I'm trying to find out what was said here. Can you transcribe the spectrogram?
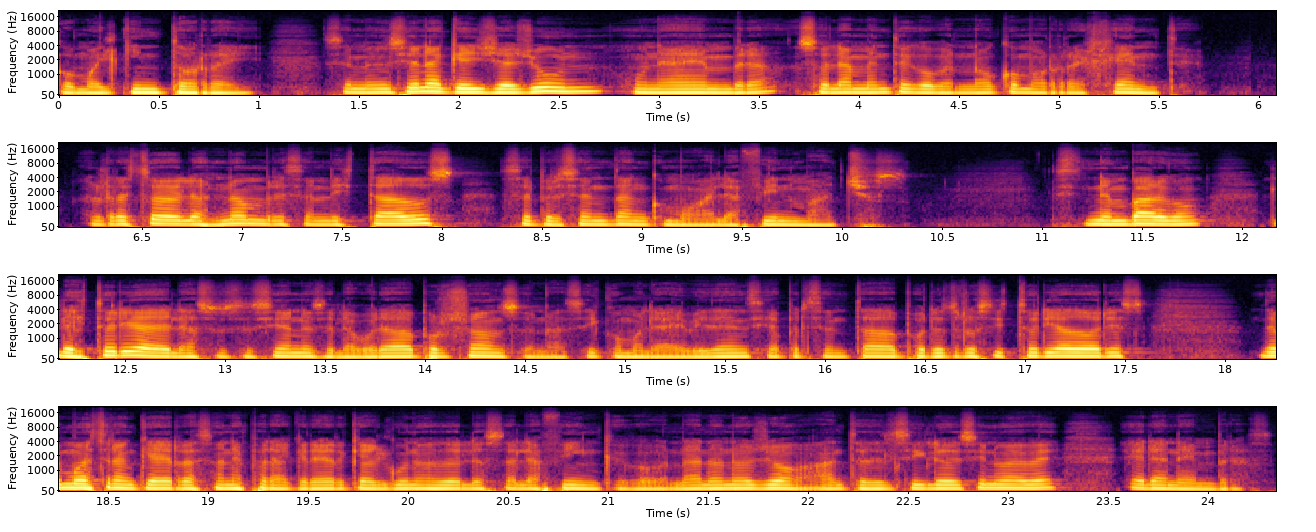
como el quinto rey. Se menciona que Yayun, una hembra, solamente gobernó como regente. El resto de los nombres enlistados se presentan como alafín machos. Sin embargo, la historia de las sucesiones elaborada por Johnson, así como la evidencia presentada por otros historiadores, demuestran que hay razones para creer que algunos de los alafín que gobernaron Oyo antes del siglo XIX eran hembras.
